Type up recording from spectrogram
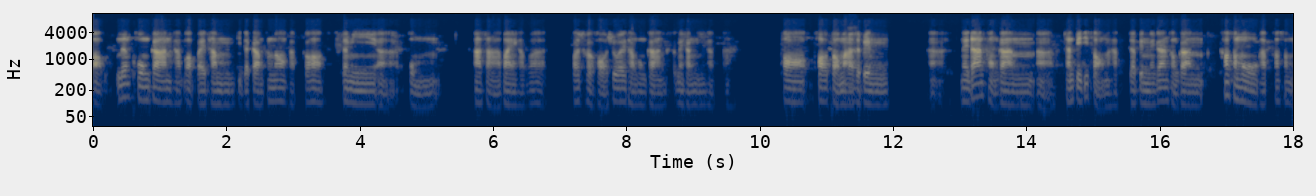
ออกเรื่องโครงการครับ ออกไปทำกิจกรรมข้างนอกครับ ก็จะมีอ่าผมอาสาไปครับ ว่าก็ขอขอช่วยทำโครงการในครั้งนี้ครับอ่าพอพอต่อมาครับจะเป็นอ่าในด้านของการอ่าชั้นปีที่สองนะครับ จะเป็นในด้านของการเข้าสโมครับเข้าสโม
